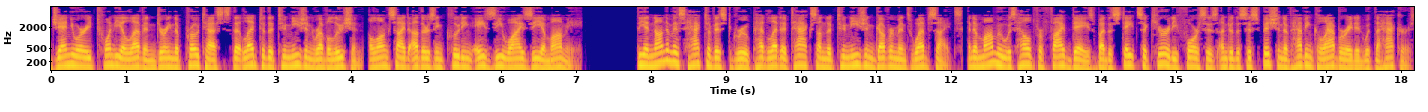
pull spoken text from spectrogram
January 2011 during the protests that led to the Tunisian Revolution, alongside others including Azyz Amami. The anonymous hacktivist group had led attacks on the Tunisian government's websites, and Amamou was held for five days by the state security forces under the suspicion of having collaborated with the hackers.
